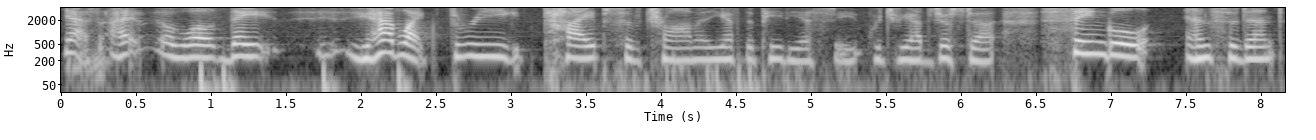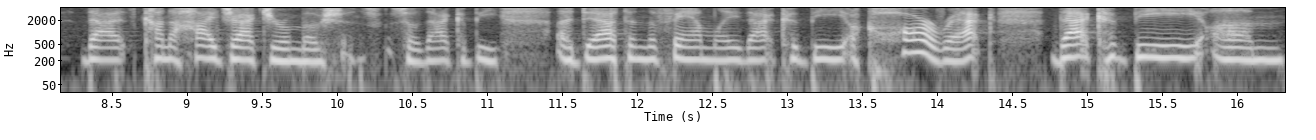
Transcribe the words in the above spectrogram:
Yes, I well they you have like three types of trauma. You have the PTSD, which you have just a single incident that kind of hijacked your emotions. So that could be a death in the family, that could be a car wreck, that could be um,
